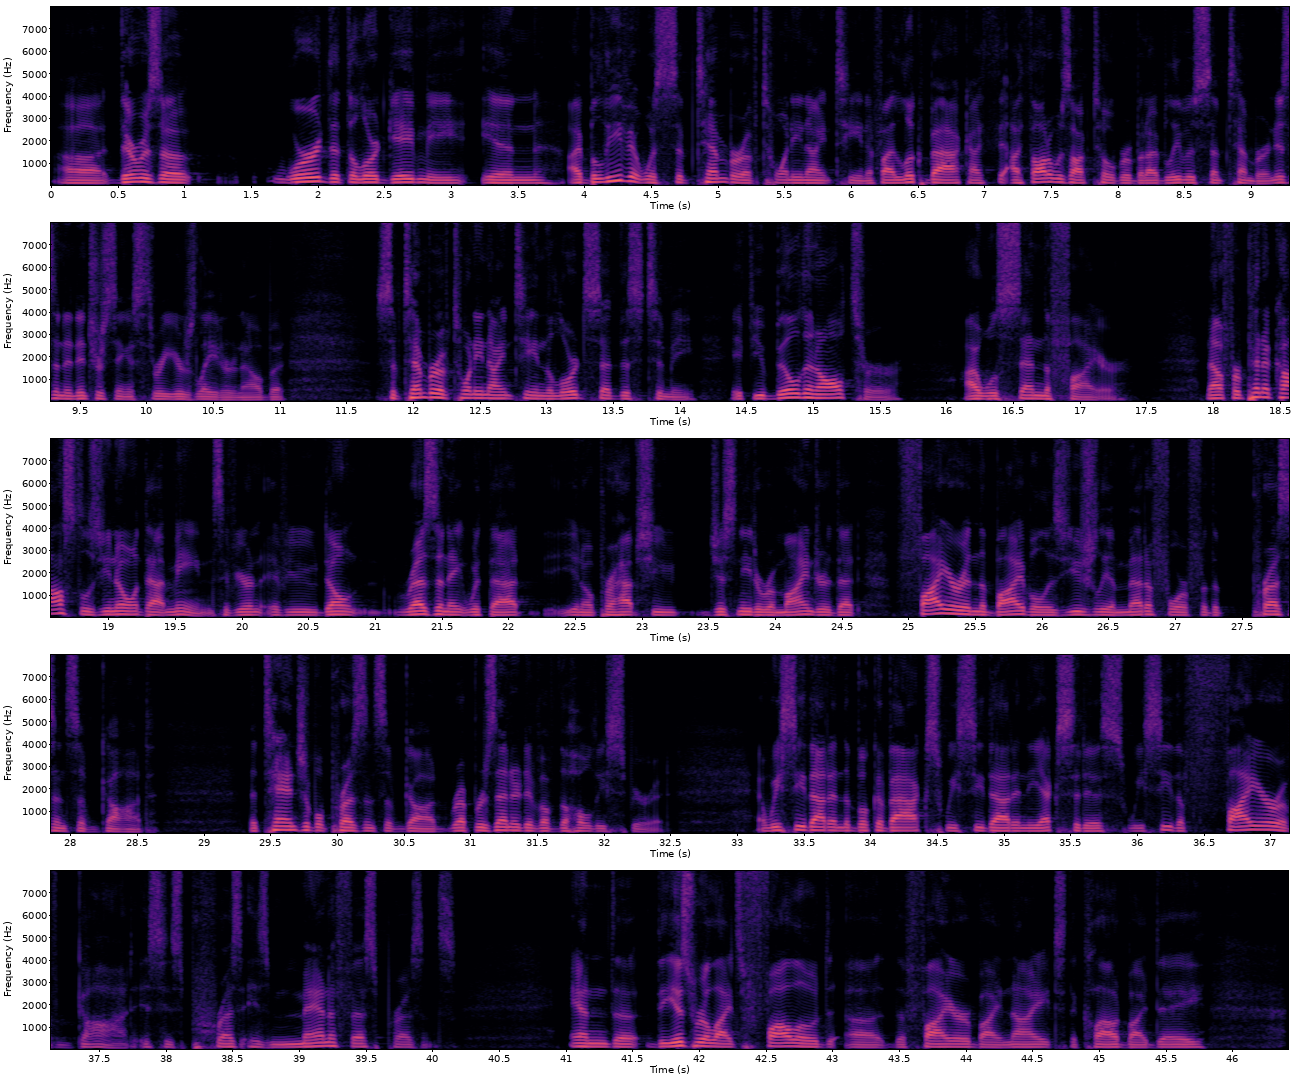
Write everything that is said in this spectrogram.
Uh, there was a word that the Lord gave me in, I believe it was September of 2019. If I look back, I, th- I thought it was October, but I believe it was September. And isn't it interesting? It's three years later now. But September of 2019, the Lord said this to me If you build an altar, I will send the fire. Now, for Pentecostals, you know what that means. If, you're, if you don't resonate with that, you know, perhaps you just need a reminder that fire in the Bible is usually a metaphor for the presence of God the tangible presence of God, representative of the Holy Spirit. And we see that in the book of Acts, we see that in the Exodus. We see the fire of God is his, pres- his manifest presence. And the, the Israelites followed uh, the fire by night, the cloud by day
